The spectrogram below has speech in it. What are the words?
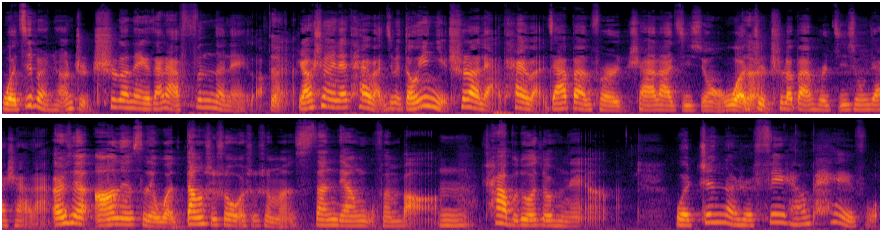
我基本上只吃了那个咱俩分的那个，对，然后剩下那太碗基本等于你吃了俩太碗加半份沙拉鸡胸，我只吃了半份鸡胸加沙拉。而且 honestly，我当时说我是什么三点五分饱，嗯，差不多就是那样。我真的是非常佩服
